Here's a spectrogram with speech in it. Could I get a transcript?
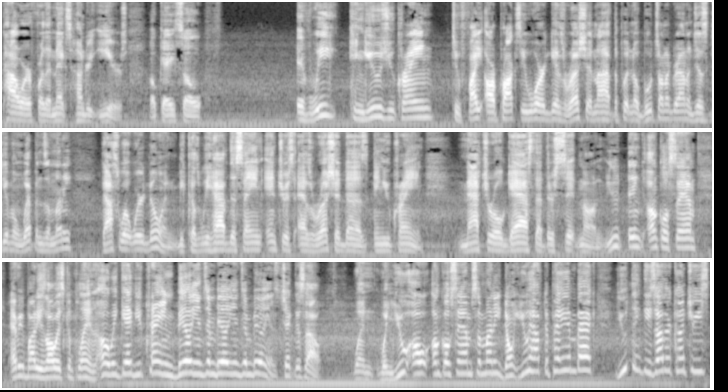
power for the next 100 years. Okay? So if we can use Ukraine to fight our proxy war against Russia and not have to put no boots on the ground and just give them weapons and money, that's what we're doing because we have the same interest as Russia does in Ukraine natural gas that they're sitting on. You think Uncle Sam, everybody's always complaining, oh, we gave Ukraine billions and billions and billions. Check this out. When when you owe Uncle Sam some money, don't you have to pay him back? You think these other countries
